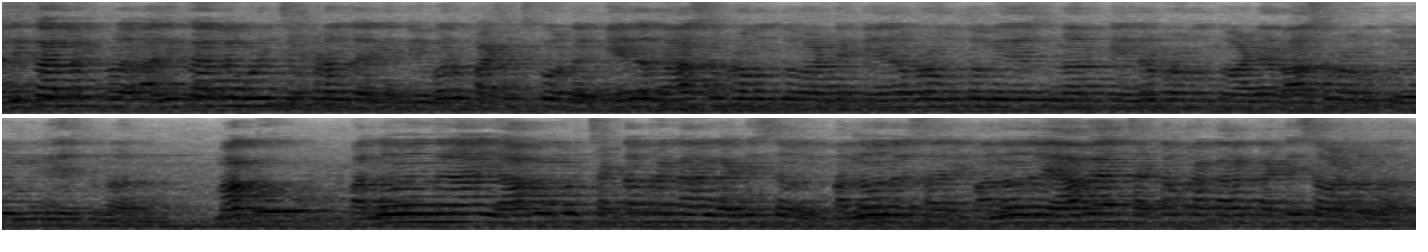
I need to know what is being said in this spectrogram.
అధికారులకు అధికారులకు కూడా చెప్పడం జరిగింది. ఎవరు పట్టించుకోవడం కేంద్ర రాష్ట్ర ప్రభుత్వం అంటే కేంద్ర ప్రభుత్వం మీద వేస్తున్నారు కేంద్ర ప్రభుత్వం అంటే రాష్ట్ర ప్రభుత్వం మీద వేస్తున్నారు. మాకు పంతొమ్మిది వందల యాభై మూడు చట్టం ప్రకారం కట్టిస్తాం. పంతొమ్మిది వందల సారీ పంతొమ్మిది వందల యాభై ఆరు చట్టం ప్రకారం కట్టిస్తామంటున్నారు.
